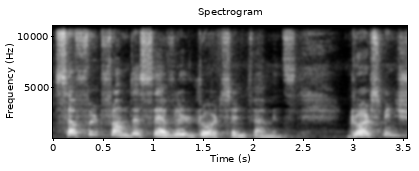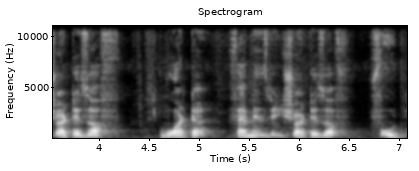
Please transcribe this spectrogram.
suffered from the several droughts and famines. Droughts mean shortage of water, famines mean shortage of food.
